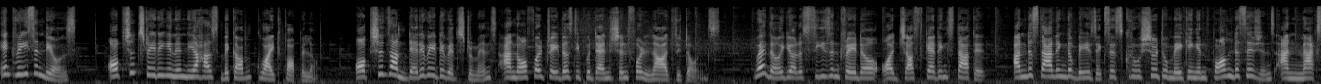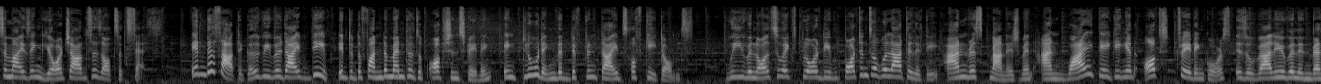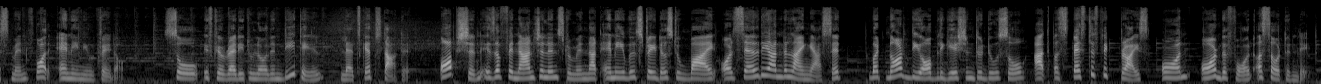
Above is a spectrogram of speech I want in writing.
In recent years, options trading in India has become quite popular. Options are derivative instruments and offer traders the potential for large returns. Whether you're a seasoned trader or just getting started, understanding the basics is crucial to making informed decisions and maximizing your chances of success. In this article, we will dive deep into the fundamentals of options trading, including the different types of key terms. We will also explore the importance of volatility and risk management and why taking an option trading course is a valuable investment for any new trader. So, if you're ready to learn in detail, let's get started. Option is a financial instrument that enables traders to buy or sell the underlying asset but not the obligation to do so at a specific price on or before a certain date.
